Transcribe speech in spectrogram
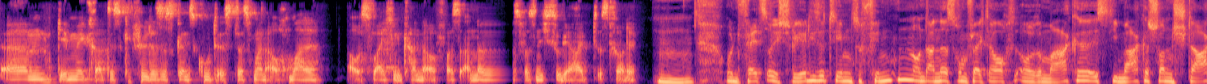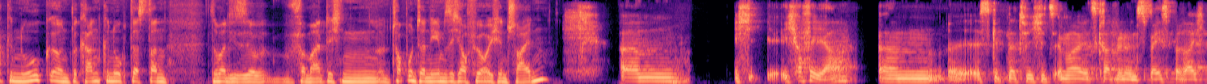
ähm, geben mir gerade das Gefühl, dass es ganz gut ist, dass man auch mal ausweichen kann auf was anderes, was nicht so gehypt ist gerade. Hm. Und fällt es euch schwer, diese Themen zu finden? Und andersrum vielleicht auch eure Marke, ist die Marke schon stark genug und bekannt genug, dass dann sag mal, diese vermeintlichen Top-Unternehmen sich auch für euch entscheiden? Ähm, ich, ich hoffe ja. Ähm, es gibt natürlich jetzt immer, jetzt gerade wenn du in den Space-Bereich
